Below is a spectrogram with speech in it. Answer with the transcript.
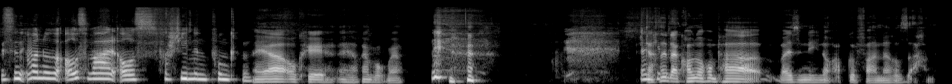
das sind immer nur so Auswahl aus verschiedenen Punkten. Ja, okay, ich habe keinen Bock mehr. Ich dachte, da kommen noch ein paar, weiß ich nicht, noch abgefahrenere Sachen.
